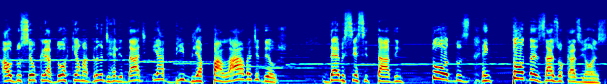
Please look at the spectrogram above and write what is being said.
ao do seu Criador, que é uma grande realidade, e a Bíblia, a palavra de Deus, deve ser citada em todos, em todas as ocasiões.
